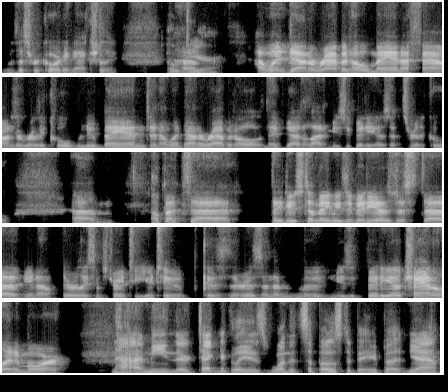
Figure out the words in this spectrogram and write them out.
this recording. Actually, Oh Um, dear. I went down a rabbit hole, man. I found a really cool new band, and I went down a rabbit hole, and they've got a lot of music videos, and it's really cool. Um, Okay. but uh, they do still make music videos. Just uh, you know, they release them straight to YouTube because there isn't a mu- music video channel anymore. I mean, there technically is one that's supposed to be, but yeah.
